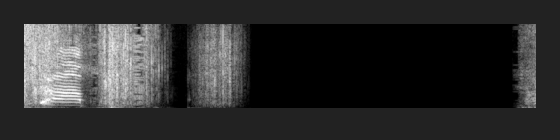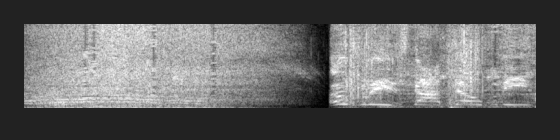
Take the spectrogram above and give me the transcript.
Stop! Oh, please, stop! No, please!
